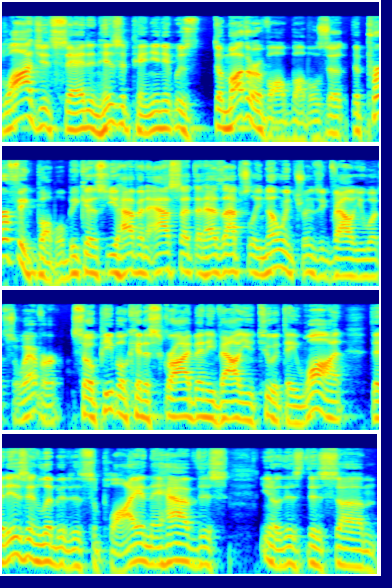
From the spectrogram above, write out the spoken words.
Blodget said, in his opinion, it was the mother of all bubbles, the, the perfect bubble, because you have an asset that has absolutely no intrinsic value whatsoever. So people can ascribe any value to it they want that is in limited supply, and they have this, you know, this this um,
